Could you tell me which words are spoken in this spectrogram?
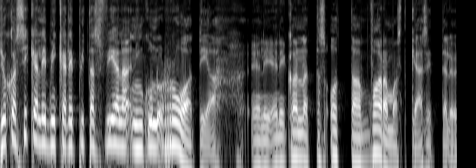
joka sikäli mikäli pitäisi vielä niin kuin ruotia, eli, eli kannattaisi ottaa varmasti käsittelyyn.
